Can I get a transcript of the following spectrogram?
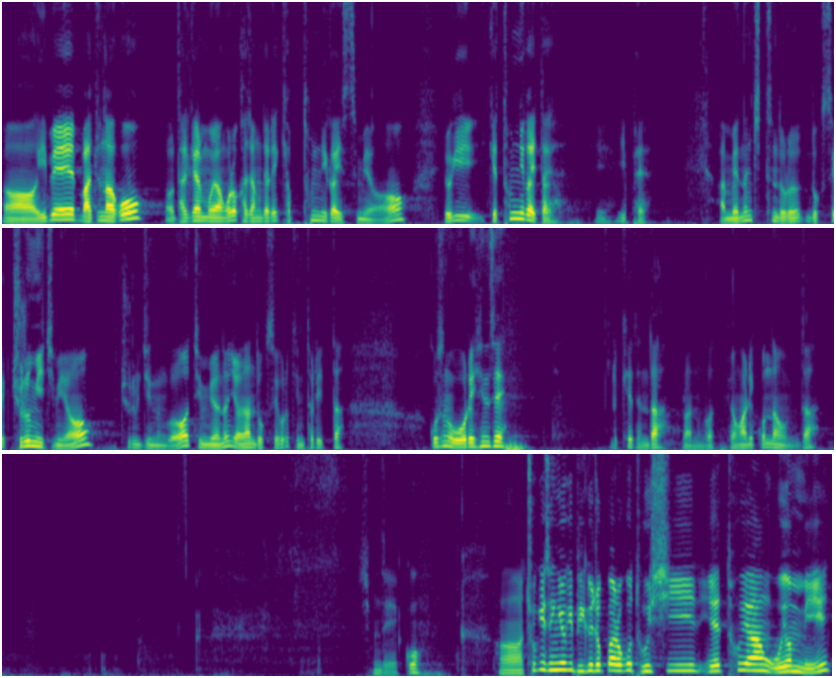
어, 입에 마주나고 어, 달걀 모양으로 가장자리에 겹톱니가 있으며 여기 이렇게 톱니가 있다. 예, 잎에 앞면은 짙은 노, 녹색 주름이 지며 주름 지는 거 뒷면은 연한 녹색으로 긴 털이 있다. 꽃은 5월에 흰색 이렇게 된다라는 것 병아리 꽃나무입니다. 보시면 되겠고 어, 초기 생육이 비교적 빠르고 도시의 토양 오염 및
